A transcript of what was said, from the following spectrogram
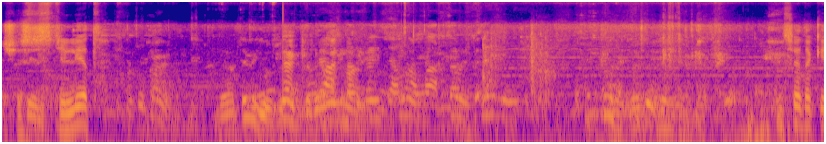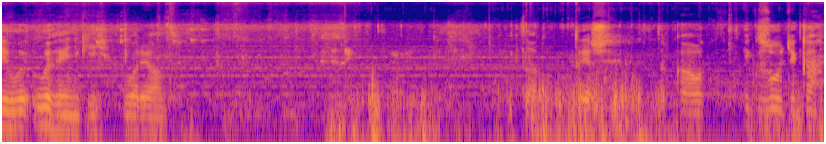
чи стилет. Це такий легенький варіант. Теж така от екзотика.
